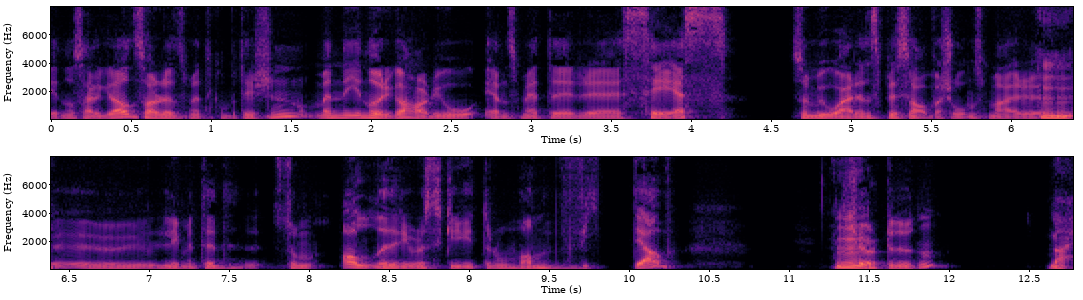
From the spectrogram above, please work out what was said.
i noe særlig grad. Så har du den som heter Competition. Men i Norge har du jo en som heter eh, CS, som jo er en spesialversjon som er Mm. eh, limited, som alle driver og skryter noe vanvittig av. Mm. Kjørte du den? Nei.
